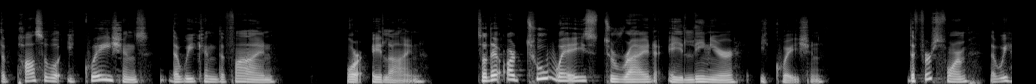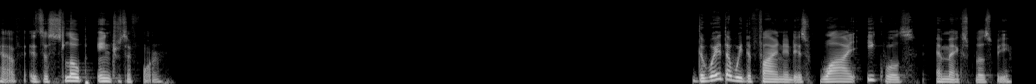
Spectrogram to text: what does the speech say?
the possible equations that we can define for a line. So there are two ways to write a linear equation. The first form that we have is the slope-intercept form. The way that we define it is y equals mx plus b.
